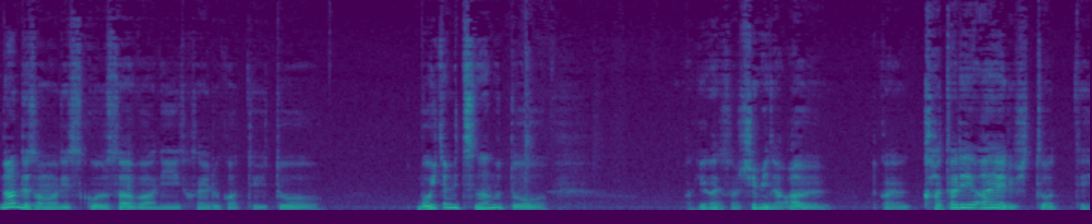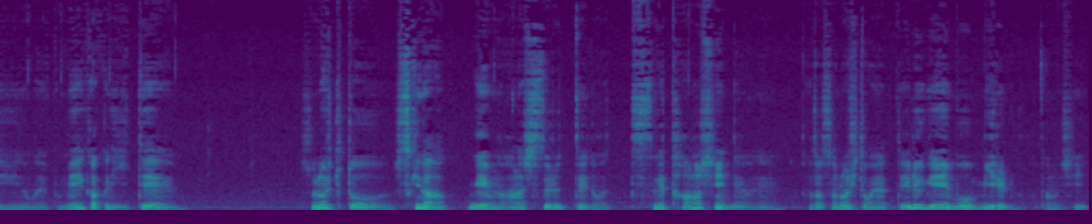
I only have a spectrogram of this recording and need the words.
なんでそのディスコードサーバーにたくさんいるかっていうとボイチャにつなぐと明らかにその趣味の合うとか語り合える人っていうのがやっぱ明確にいてその人と好きなゲームの話するっていうのがすげえ楽しいんだよね。あとその人がやっているゲームを見るのが楽しい。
